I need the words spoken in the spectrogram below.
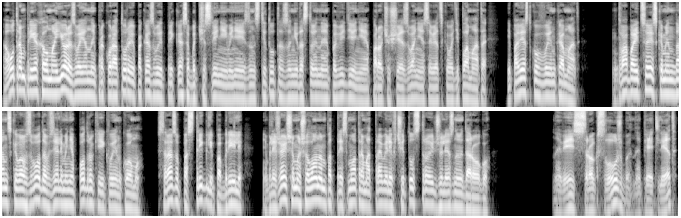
А утром приехал майор из военной прокуратуры и показывает приказ об отчислении меня из института за недостойное поведение, порочащее звание советского дипломата, и повестку в военкомат. Два бойца из комендантского взвода взяли меня под руки и к военкому. Сразу постригли, побрили, и ближайшим эшелоном под присмотром отправили в Читу строить железную дорогу. «На весь срок службы, на пять лет?»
